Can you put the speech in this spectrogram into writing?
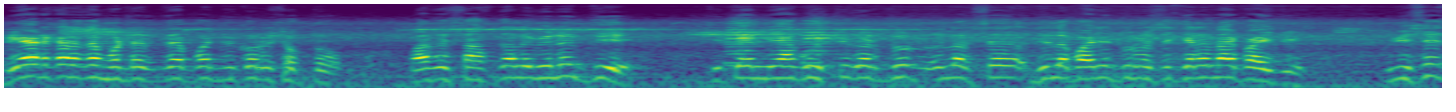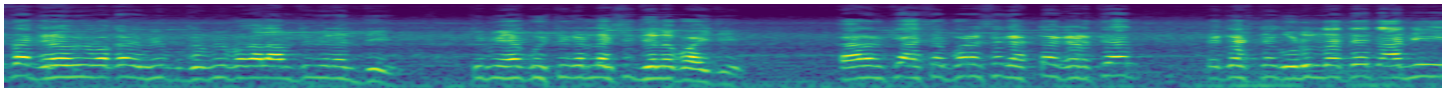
रिॲक्ट करायचं म्हटलं तर त्या पद्धतीने करू शकतो. माझं शासनाला विनंती आहे की त्यांनी या गोष्टीकडे दुर्लक्ष दिलं पाहिजे दुर्लक्ष केलं नाही पाहिजे. विशेषतः गृह विभागा वि- गृह विभागाला आमची विनंती तुम्ही ह्या गोष्टीकडे लक्ष दिलं पाहिजे. कारण की अशा बऱ्याचशा घटना घडतात त्या घटना घडून जातात आणि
